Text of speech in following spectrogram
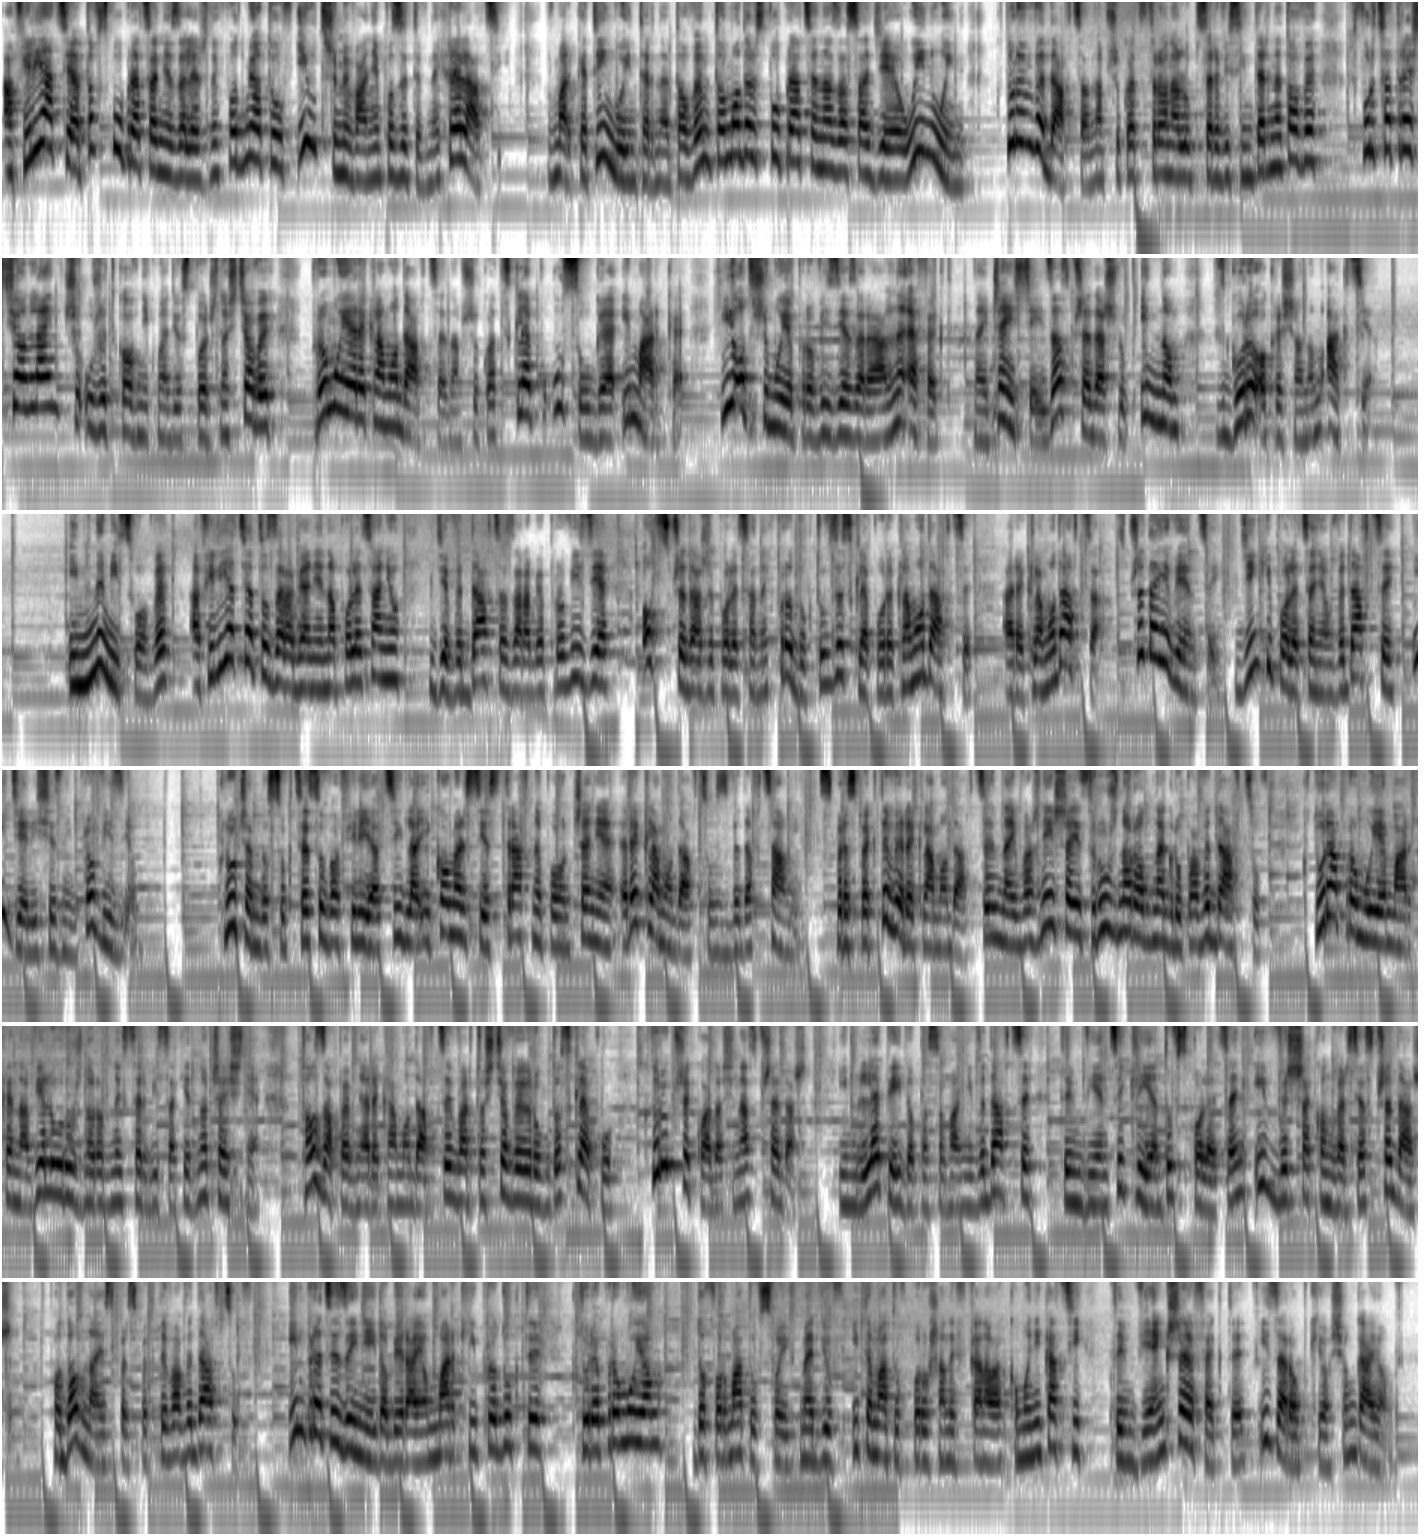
Afiliacja to współpraca niezależnych podmiotów i utrzymywanie pozytywnych relacji. W marketingu internetowym to model współpracy na zasadzie win-win, którym wydawca, np. strona lub serwis internetowy, twórca treści online czy użytkownik mediów społecznościowych promuje reklamodawcę, np. sklep, usługę i markę i otrzymuje prowizję za realny efekt, najczęściej za sprzedaż lub inną z góry określoną akcję. Innymi słowy, afiliacja to zarabianie na polecaniu, gdzie wydawca zarabia prowizję od sprzedaży polecanych produktów ze sklepu reklamodawcy, a reklamodawca sprzedaje więcej dzięki poleceniom wydawcy i dzieli się z nim prowizją. Kluczem do sukcesu w afiliacji dla e-commerce jest trafne połączenie reklamodawców z wydawcami. Z perspektywy reklamodawcy najważniejsza jest różnorodna grupa wydawców, która promuje markę na wielu różnorodnych serwisach jednocześnie. To zapewnia reklamodawcy wartościowy ruch do sklepu, który przekłada się na sprzedaż. Im lepiej dopasowani wydawcy, tym więcej klientów z poleceń i wyższa konwersja sprzedaży. Podobna jest perspektywa wydawców. Im precyzyjniej dobierają marki i produkty, które promują, do formatów swoich mediów i tematów poruszanych w kanałach komunikacji, tym większe efekty i zarobki osiągają.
